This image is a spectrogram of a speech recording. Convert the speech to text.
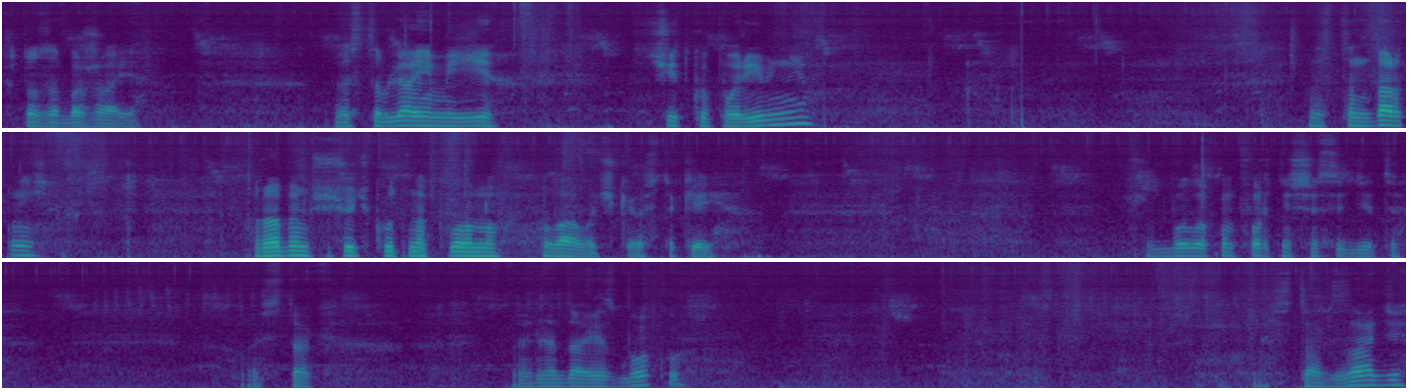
хто забажає. Виставляємо її чітко по рівню. Стандартний робимо чуть-чуть кут наклону лавочки, ось такий. Щоб було комфортніше сидіти. Ось так виглядає збоку. Так ззаді.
